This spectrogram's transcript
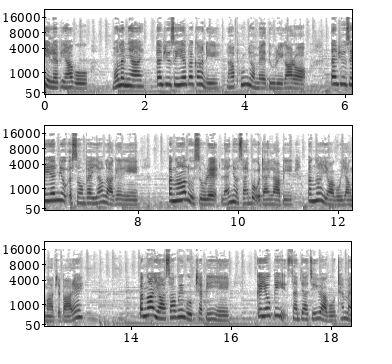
ရည်လေဖျားကို မော်လမြိုင်တန်ဖြူစီရဲဘက်ကနေလာဖူးမြော်မဲ့သူတွေကတော့တန်ဖြူစီရဲမြို့အစွန်ဘက်ရောက်လာခဲ့ရင်ပငားလို့ဆိုတဲ့လမ်းညွန်ဆိုင်ဘုတ်အတိုင်းလာပြီးပငါရွာကိုရောက်มาဖြစ်ပါတယ်။ပငါရွာစောကွင်းကိုဖြတ်ပြီးရင် ကရုတ်ပိစံပြကျေးရွာကိုထပ်မံ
